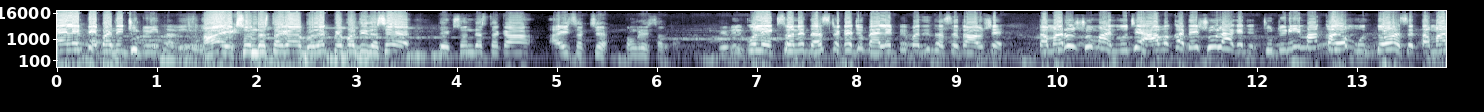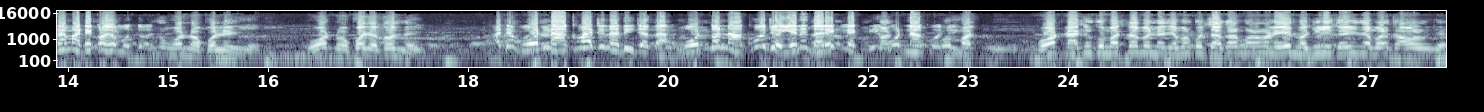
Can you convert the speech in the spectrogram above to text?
બેલેટ પેપરથી ચૂંટણી થવી હા એકસો દસ ટકા બ્લેક પેપરથી થશે. તો એકસો દસ ટકા આવી શકશે કોંગ્રેસ સરકાર. બિલકુલ એકસો ને દસ ટકા જો બેલેટ પેપરથી થશે તો આવશે. તમારું શું માનવું છે? આ વખતે શું લાગે છે? ચૂંટણીમાં કયો મુદ્દો હશે? તમારા માટે કયો મુદ્દો હશે? વોટ નોખો નહીં વોટ નોખો જતો જ નહીં. અચ્છા વોટ નાખવા જ નથી જતા. વોટ તો નાખવો જોઈએ ને દરેક વ્યક્તિએ વોટ નાખવો જોઈએ. વોટ નાખી કોઈ મતલબ જ નથી. અમારે કોઈ સગર મળવાનું એ જ મજૂરી કરીને અમારે ખાવાનું છે.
